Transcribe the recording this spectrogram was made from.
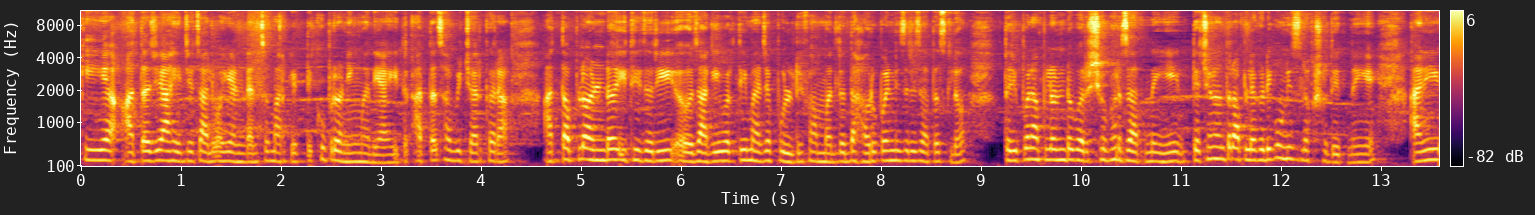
की आता जे आहे जे चालू आहे अंड्यांचं मार्केट ते खूप रनिंगमध्ये आहे. तर आताच हा विचार करा. आता आपलं अंड इथे जरी जागेवरती माझ्या पोल्ट्री फार्ममधलं दहा रुपयांनी जरी जात असलं तरी पण आपलं अंड वर्षभर जात नाही आहे त्याच्यानंतर आपल्याकडे कोणीच लक्ष देत नाही आहे आणि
